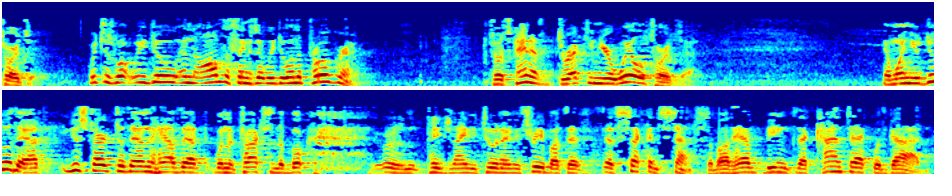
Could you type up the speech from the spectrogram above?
towards it, which is what we do in all the things that we do in the program. So it's kind of directing your will towards that. And when you do that, you start to then have that, when it talks in the book, page 92 and 93, about that, that second sense, about have, being that contact with God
